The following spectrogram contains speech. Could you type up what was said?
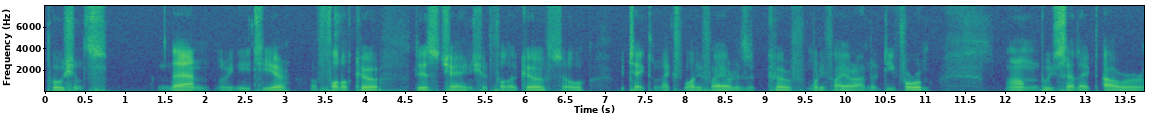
potions. Then we need here a follow curve. This chain should follow curve so we take the next modifier is a curve modifier under deform. Um, we select our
